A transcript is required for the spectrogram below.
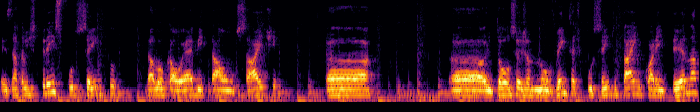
exatamente 3% da local web está on-site. Uh, uh, então, ou seja, 97% está em quarentena.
